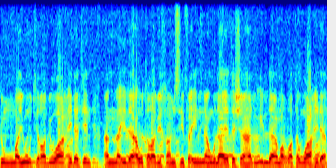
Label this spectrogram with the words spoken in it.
ثم يوتر بواحدة. أما إذا أوتر بخمس فإنه لا يتشهد إلا مرة واحدة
